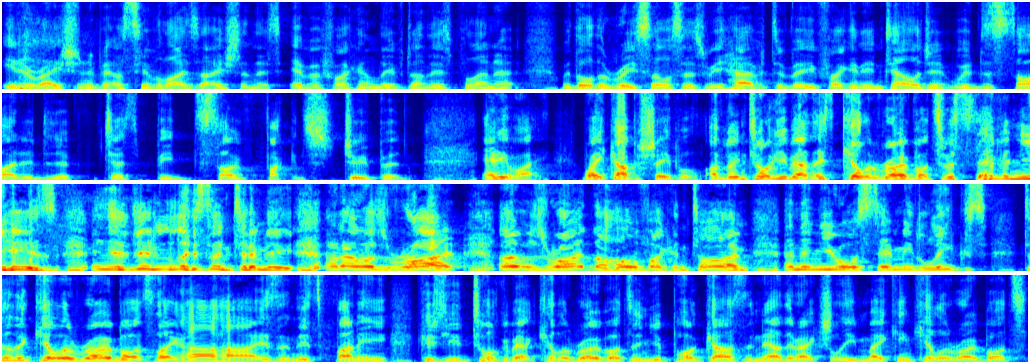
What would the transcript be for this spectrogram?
iteration of our civilization that's ever fucking lived on this planet. With all the resources we have to be fucking intelligent, we've decided to just be so fucking stupid. Anyway, wake up, sheeple. I've been talking about these killer robots for seven years and you didn't listen to me. And I was right. I was right the whole fucking time. And then you all send me links to the killer robots like, haha, isn't this funny? Because you talk about killer robots in your podcast and now they're actually making killer robots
